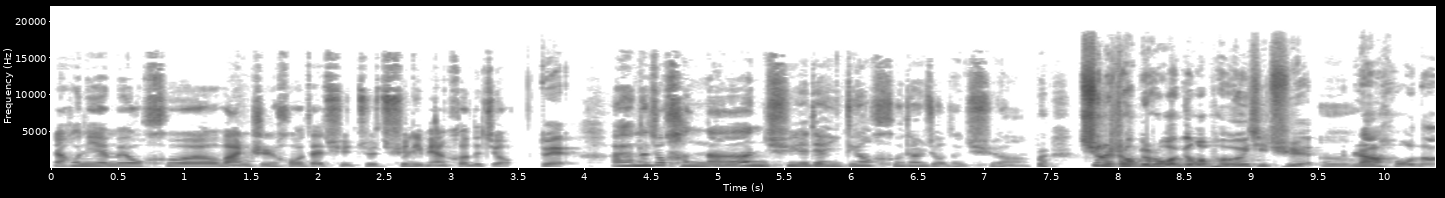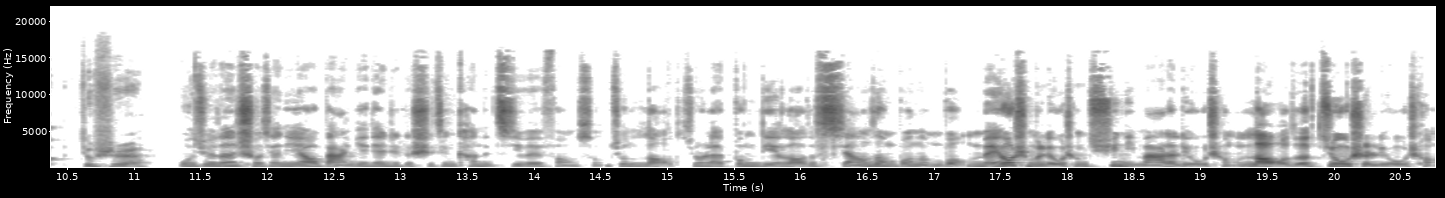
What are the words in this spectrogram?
然后你也没有喝完之后再去，就去里面喝的酒。对。哎呀，那就很难啊！你去夜店一定要喝点酒再去啊。不是去了之后，比如说我跟我朋友一起去，嗯，然后呢，就是。我觉得首先你也要把夜店这个事情看得极为放松，就老子就是来蹦迪，老子想怎么蹦怎么蹦，没有什么流程，去你妈的流程，老子就是流程，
